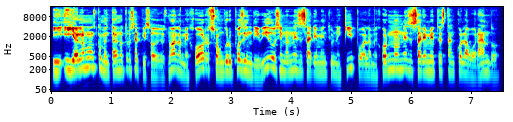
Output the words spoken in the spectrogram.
y, ya lo hemos comentado en otros episodios, ¿no? A lo mejor son grupos de individuos y no necesariamente un equipo, a lo mejor no necesariamente están colaborando.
